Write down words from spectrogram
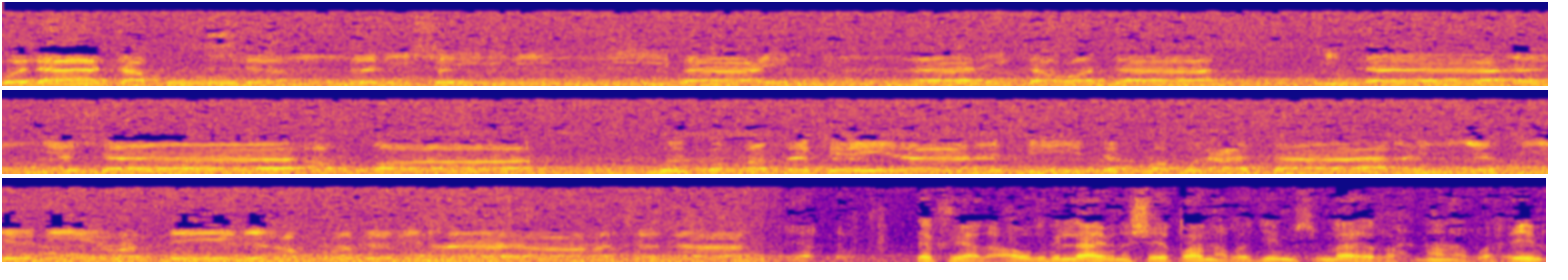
ولا تقولن لشيء إني فاعل ذلك غدا إلا أن يشاء الله. واذكر ربك إذا نسيت وقل عسى أن يهديني ربي لأقرب من هذا رشدا. يكفي هذا. أعوذ بالله من الشيطان الرجيم. بسم الله الرحمن الرحيم.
